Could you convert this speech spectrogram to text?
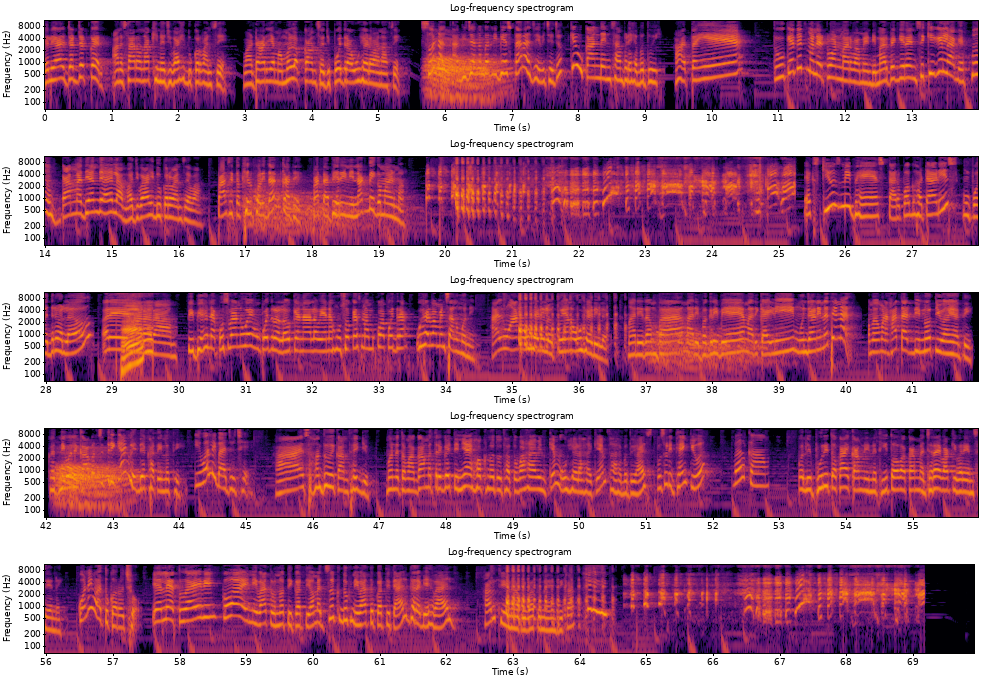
એટલે આ જટજટ કર. અને સારો નાખીને હજી વાહિદુ કરવાનું છે. વાઢારિયામાં મલક કામ છે, હજી પોદરા ઉહેડવાના છે. સોનલ, આ બીજા નંબરની બેસ તારા જેવી છે જો. કેવું કાન દઈને સાંભળે છે બધું હા તે તું કે દીત મને ટોન મારવા માંડી. માર ભેગી રહીને શીખી ગઈ લાગે. હમ, કામમાં ધ્યાન દે, હેલા હજી વાહિદુ કરવાનું છે વા પાછી તો ખીરખોરી દાંત કાઢે. પાટા ફેરીની નાખ દે ગમાણમાં. ભેંસ તારો પગ હટાડીશ હું પોદરો લઉં. અરે મારા રામ તી ભેંસને પૂછવાનું હોય હું પોદરો લઉં કે ના લઉં એને હું શોકેસમાં મૂકવા પોદરા ઉહેડવા માંડસાનું મની. હાલ હું આનો ઉહેડી લઉં તું એનો ઉહેડી લે. મારી રંભા મારી ભગરી બે મારી કાયડી મુંજાણી નથી ને? અમે હમણાં સાત આઠ દી નહોતી અહીંયાથી. ઘરની વાળી કાબર છત્રી કેમ ગઈ? દેખાતી નથી. ઈ બાજુ છે. હા સંધુય કામ થઈ ગયું. મને તમારા મારા ગામત્રે ગઈ તી ન્યાય હક નહોતું થતું. વાહ આવીને કેમ ઉહેડા હે કેમ થાય બધું હાઈસ પૂછડી થેન્ક યુ વેલકમ ઓલી ભૂરી તો કાઈ કામની નથી તો આવા કામમાં જરાય વાકી વરે એમ છે નહીં. કોની વાતો કરો છો? એ લે તું આવી? કોઈ ની વાતો નથી કરતી. અમે સુખ દુઃખની વાતો કરતી તાલ ઘરે બેહવા, હાલ. હાલથી એને વાતો ના, એન્દ્રિકા.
